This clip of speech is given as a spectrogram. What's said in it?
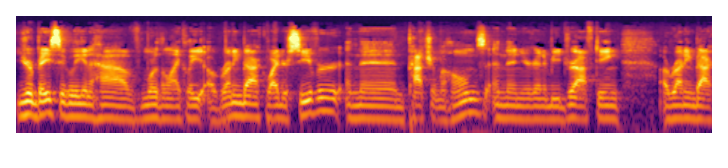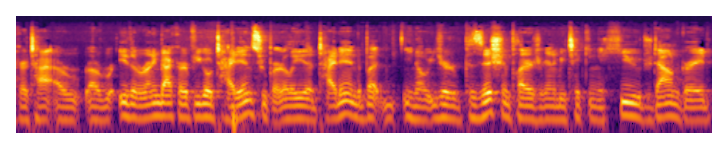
you're basically going to have more than likely a running back, wide receiver, and then Patrick Mahomes, and then you're going to be drafting a running back or tight, either running back or if you go tight end super early, a tight end. But you know your position players are going to be taking a huge downgrade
